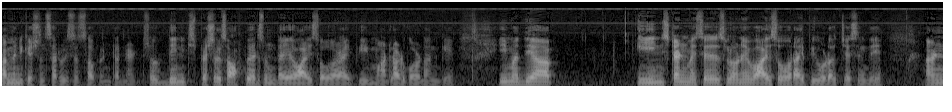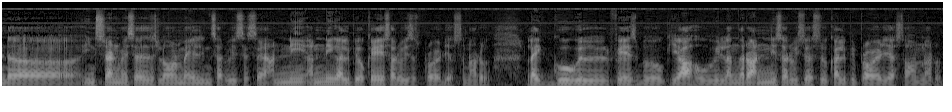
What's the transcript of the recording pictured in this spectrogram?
communication services of internet so దీనికి స్పెషల్ సాఫ్ట్వేర్స్ ఉంటాయి వాయిస్ ఓవర్ ఐపీ మాట్లాడుకోవడానికి. ఈ మధ్య ఈ ఇన్స్టెంట్ మెసేజెస్లోనే వాయిస్ ఓవర్ ఐపీ కూడా వచ్చేసింది. అండ్ ఇన్స్టెంట్ మెసేజెస్లో మెయిలింగ్ సర్వీసెస్ అన్ని అన్నీ కలిపి ఒకే సర్వీసెస్ ప్రొవైడ్ చేస్తున్నారు. లైక్ గూగుల్ ఫేస్బుక్ యాహూ వీళ్ళందరూ అన్ని సర్వీసెస్ కలిపి ప్రొవైడ్ చేస్తూ ఉన్నారు.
